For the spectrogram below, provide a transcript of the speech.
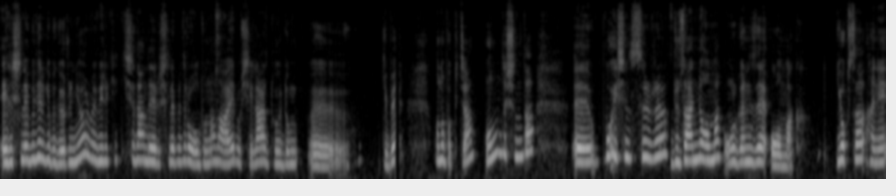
erişilebilir gibi görünüyor ve bir iki kişiden de erişilebilir olduğuna dair bir şeyler duydum e, gibi. Ona bakacağım. Onun dışında e, bu işin sırrı düzenli olmak, organize olmak. Yoksa hani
